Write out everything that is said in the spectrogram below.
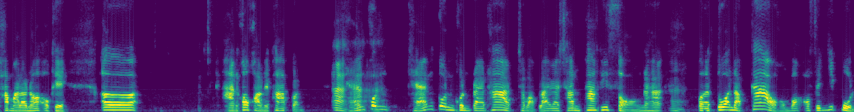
ภาพมาแล้วเนาะโอเค เอ่ออ่านข้อความในภาพก่อนอ่าแขนคนแขนกลคนแปรธาตุฉบับไลฟ์แอคชั่นภาคที่สองนะฮะอ่าเปิดตัวอันดับ 9 ของบ็อกออฟฟิศญี่ปุ่น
